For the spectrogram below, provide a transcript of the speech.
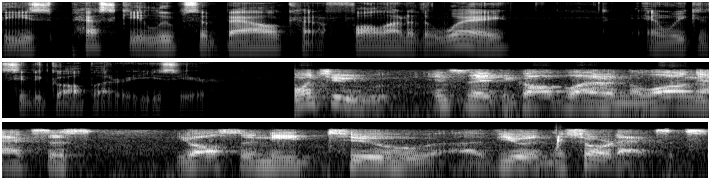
these pesky loops of bowel kind of fall out of the way and we can see the gallbladder easier. Once you insufflate the gallbladder in the long axis, you also need to uh, view it in the short axis.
